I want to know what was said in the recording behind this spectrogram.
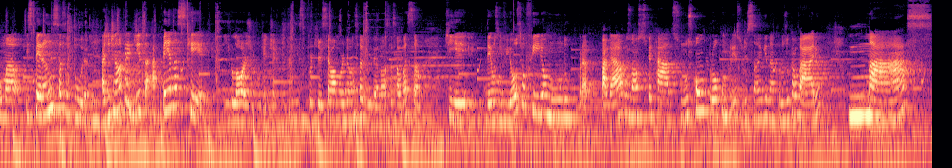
uma esperança futura. A gente não acredita apenas que, e lógico que a gente acredita nisso, porque esse é o amor da nossa vida, é a nossa salvação. Que Deus enviou seu Filho ao mundo para pagar os nossos pecados, nos comprou com preço de sangue na cruz do Calvário, mas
